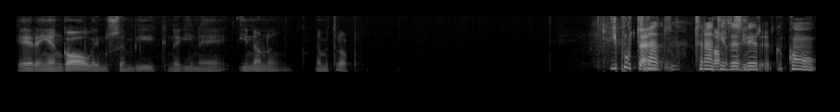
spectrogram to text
era em Angola, em Moçambique, na Guiné e não na, na metrópole. E, portanto, terá, terá tido a ver, com,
